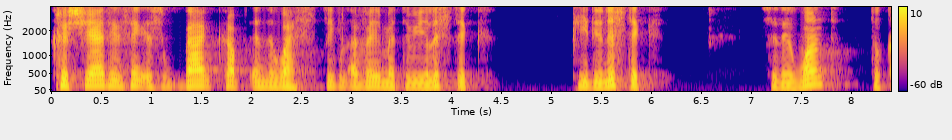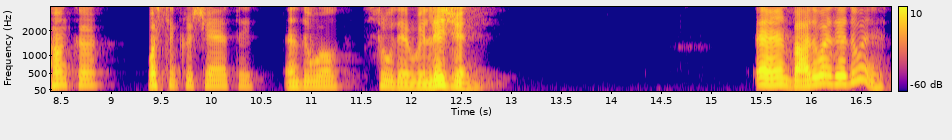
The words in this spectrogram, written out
Christianity, think, is bankrupt in the West. People are very materialistic, hedonistic. So they want to conquer Western Christianity and the world through their religion. And by the way, they're doing it.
